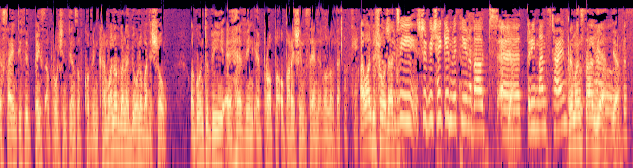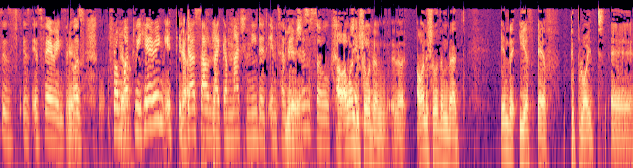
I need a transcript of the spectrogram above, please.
a scientific-based approach in terms of covering crime. We're not going to be all over the show. We're going to be uh, having a proper operation center and all of that. Okay. I want to show should that. We, should we check in with you in about uh, yeah. three months' time? Three months' time, yeah, yeah. This is, is, is faring because yeah. from yeah. what we're hearing, it, it does sound like a much needed intervention. Yes. So I, I want to show them. Uh, I want to show them that in the EFF, deployed uh,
